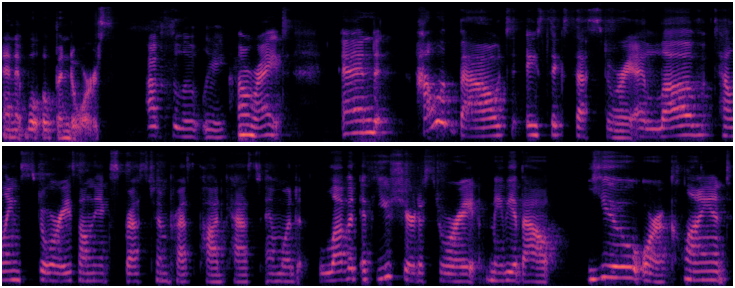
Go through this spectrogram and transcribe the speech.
and it will open doors. Absolutely. All right. And how about a success story? I love telling stories on the Express to Impress podcast and would love it if you shared a story maybe about you or a client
